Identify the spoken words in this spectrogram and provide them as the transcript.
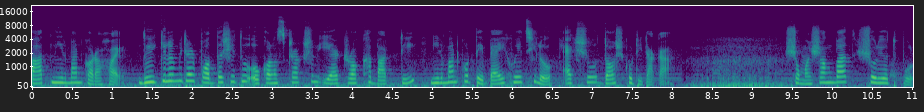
বাঁধ নির্মাণ করা হয়। দুই কিলোমিটার পদ্মা সেতু ও কনস্ট্রাকশন ইয়ার্ড রক্ষা বাঁধটি নির্মাণ করতে ব্যয় হয়েছিল একশো দশ কোটি টাকা। সময় সংবাদ, শরীয়তপুর।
